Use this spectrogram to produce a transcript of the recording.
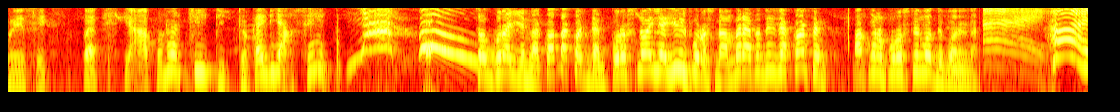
হয়েছে। আপনার কি টিকটক আইডি আছে? চোখ ঘুরাইয়েন না কথা কই দেন। প্রশ্ন আইলে ইল প্রশ্ন আমরা এতদিন যা করছেন আর কোনো প্রশ্নের মধ্যে পড়ে না। হয়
